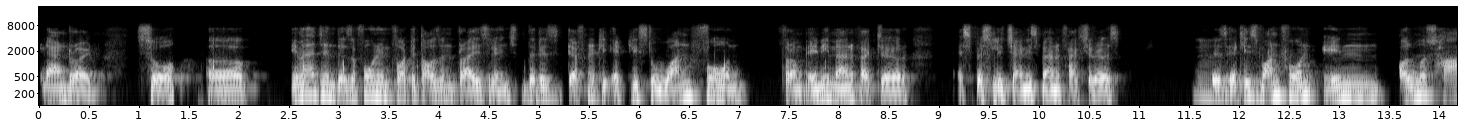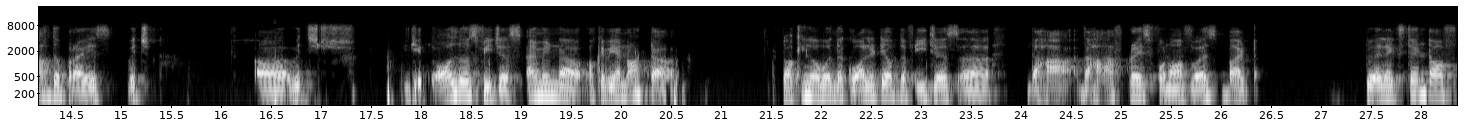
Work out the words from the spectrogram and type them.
in Android. So uh, imagine there's a phone in 40,000 price range. There is definitely at least one phone from any manufacturer, especially Chinese manufacturers. There's mm, at least one phone in almost half the price, which uh, which gives all those features. I mean, uh, okay, we are not uh, talking about the quality of the features uh, the ha- the half price phone offers, but to an extent of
